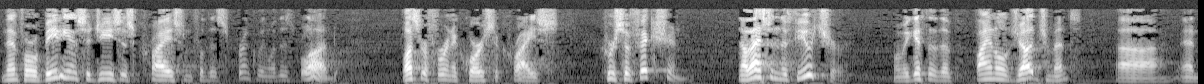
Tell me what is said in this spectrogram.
And then for obedience to Jesus Christ and for the sprinkling with his blood. That's referring, of course, to Christ's crucifixion. Now, that's in the future. When we get to the final judgment, uh, and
